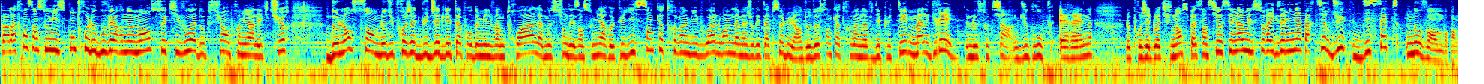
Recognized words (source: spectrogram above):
par la France insoumise contre le gouvernement, ce qui vaut adoption en première lecture de l'ensemble du projet de budget de l'État pour 2023. La motion des insoumis a recueilli 188 voix, loin de la majorité absolue, hein, de 289 députés, malgré le soutien du groupe RN. Le projet de loi de finances passe ainsi au Sénat où il sera examiné à partir du 17 novembre.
